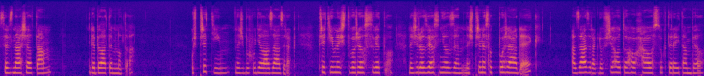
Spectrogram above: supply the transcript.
se vznášel tam, kde byla temnota. Už předtím, než Bůh udělal zázrak, předtím, než stvořil světlo, než rozjasnil zem, než přinesl pořádek a zázrak do všeho toho chaosu, který tam byl.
